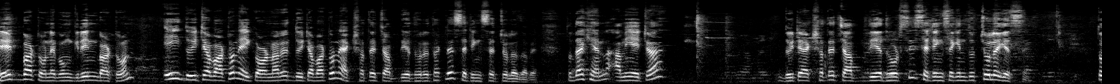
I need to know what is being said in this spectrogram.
রেড বাটন এবং গ্রিন বাটন এই দুইটা বাটন এই কর্নারের দুইটা বাটন একসাথে চাপ দিয়ে ধরে থাকলে সেটিংসে চলে যাবে। তো দেখেন, আমি এটা দুইটা একসাথে চাপ দিয়ে ধরছি সেটিংসে কিন্তু চলে গেছে। তো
